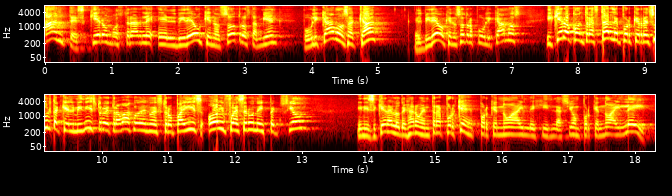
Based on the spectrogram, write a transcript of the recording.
Antes quiero mostrarle el video que nosotros también publicamos acá el video que nosotros publicamos y quiero contrastarle porque resulta que el ministro de Trabajo de nuestro país hoy fue a hacer una inspección y ni siquiera lo dejaron entrar. ¿Por qué? Porque no hay legislación, porque no hay ley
